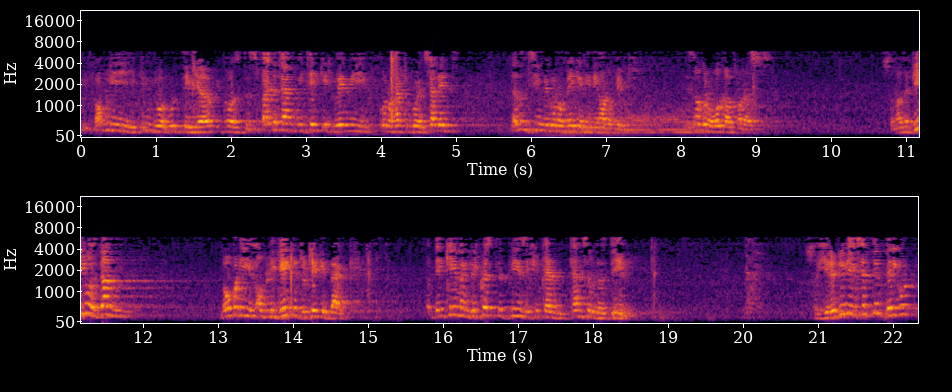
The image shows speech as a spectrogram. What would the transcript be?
we probably didn't do a good thing here because this, by the time we take it where we're going to have to go and sell it, doesn't seem we're going to make anything out of it. It's not going to work out for us. So now the deal was done. Nobody is obligated to take it back. But they came and requested, please, if you can cancel this deal. So he readily accepted, very good.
